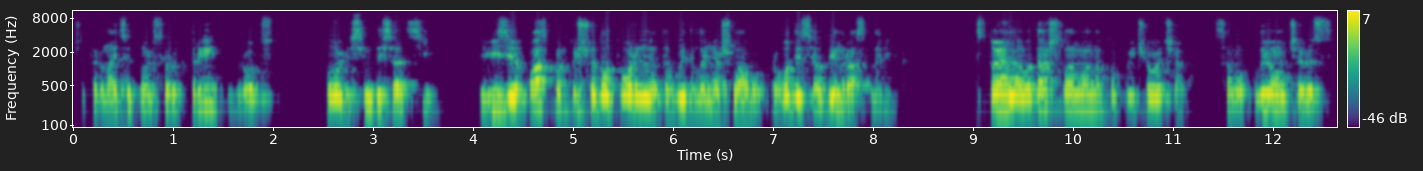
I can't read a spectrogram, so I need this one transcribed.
14043 дроб 187. Ревізія паспорту щодо утворення та видалення шламу проводиться один раз на рік. Стояна вода шламонакопичувача самопливом через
